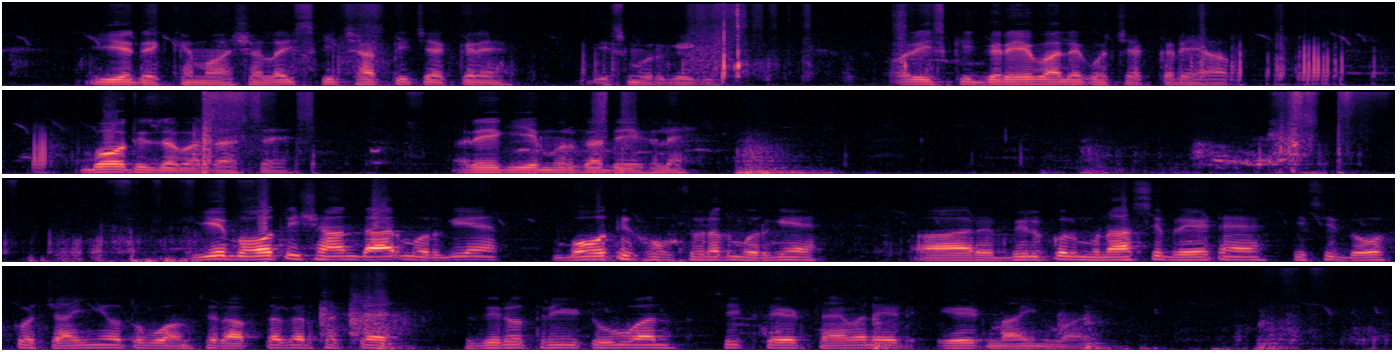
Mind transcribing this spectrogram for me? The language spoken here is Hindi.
ये देखें, माशाल्लाह, इसकी छाती चेक करें, इस मुर्गे की। और इसकी ग्रे वाले को चेक करें आप। बहुत ही ज़बरदस्त है। और एक ये मुर्गा देख लें। ये बहुत ही शानदार मुर्गे हैं, बहुत ही खूबसूरत मुर्गे हैं और बिल्कुल मुनासिब रेट हैं। किसी दोस्त को चाहिए हो तो वो हमसे रबता कर सकता है। Zero three two one six eight seven eight eight nine one.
